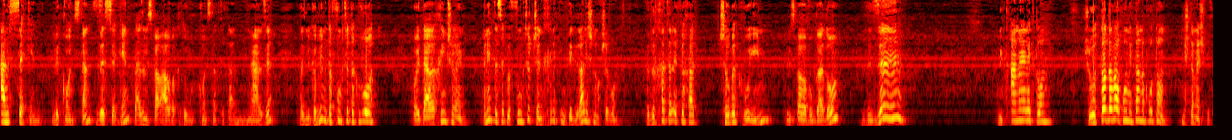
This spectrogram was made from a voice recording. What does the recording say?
על second ו constant, זה second, ואז המספר 4 כתוב constant קטן מעל זה, אז מקבלים את הפונקציות הקבועות, או את הערכים שלהן. אני מתעסק בפונקציות שהן חלק אינטגרלי של המחשבון. אז נלחץ על F1, יש הרבה קבועים, זה מספר אבוגדרו, וזה מטען האלקטרון, שהוא אותו דבר כמו מטען הפרוטון. נשתמש בזה.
